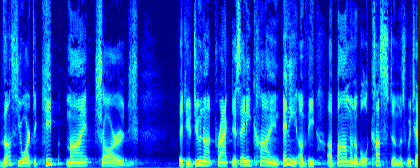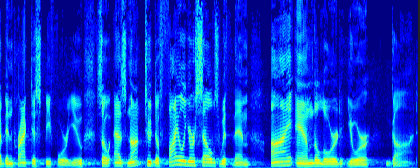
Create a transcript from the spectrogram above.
Thus you are to keep my charge that you do not practice any kind any of the abominable customs which have been practiced before you so as not to defile yourselves with them I am the Lord your God.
